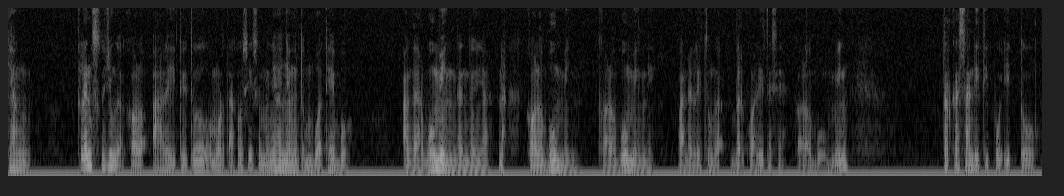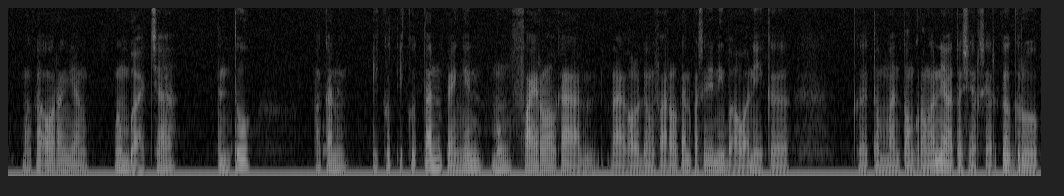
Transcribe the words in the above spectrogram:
yang kalian setuju nggak kalau ahli itu itu menurut aku sih sebenarnya hanya untuk membuat heboh? Agar booming tentunya. Nah kalau booming kalau booming nih padahal itu nggak berkualitas ya kalau booming terkesan ditipu itu maka orang yang membaca tentu akan ikut-ikutan pengen memviralkan. Nah kalau dia memviralkan pasti ini bawa nih ke ke teman tongkrongannya atau share-share ke grup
